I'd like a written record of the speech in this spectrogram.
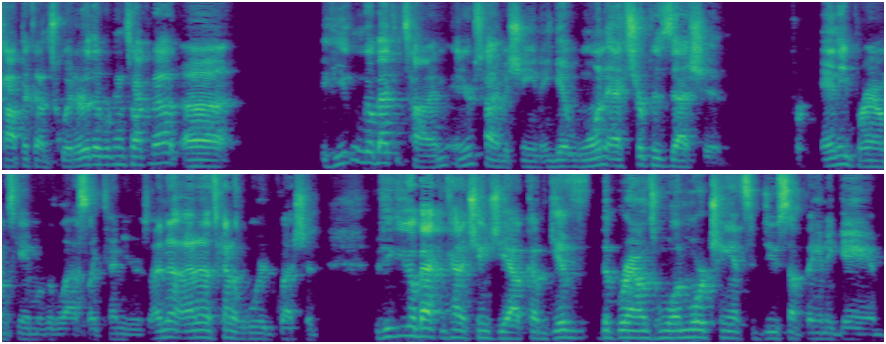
topic on Twitter that we're going to talk about. Uh, if you can go back in time in your time machine and get one extra possession for any Browns game over the last like 10 years, I know I know it's kind of a weird question, if you could go back and kind of change the outcome, give the Browns one more chance to do something in a game,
